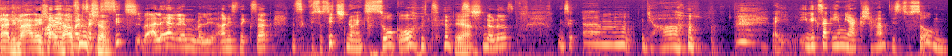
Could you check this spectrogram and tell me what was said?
ah, die Mare ist Und einen Haufen gesagt, sitzt, eine Lehrerin, weil ich habe es nicht gesagt, dann sie gesagt, wieso sitzt du eigentlich so groß? Was Ja. ist denn los? Und ich gesagt, ähm, ja. Wie gesagt, ich habe mich auch geschämt, das zu sagen.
